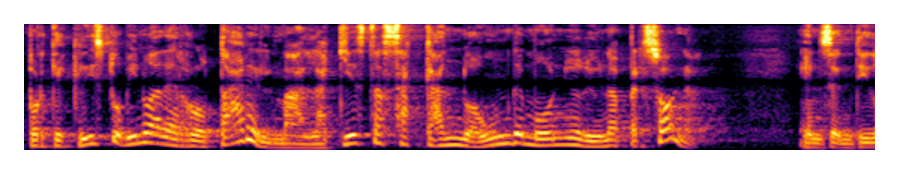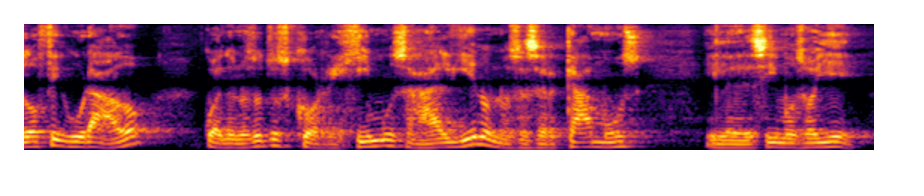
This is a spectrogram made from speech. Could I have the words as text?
porque Cristo vino a derrotar el mal. Aquí está sacando a un demonio de una persona. En sentido figurado, cuando nosotros corregimos a alguien o nos acercamos y le decimos, oye,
